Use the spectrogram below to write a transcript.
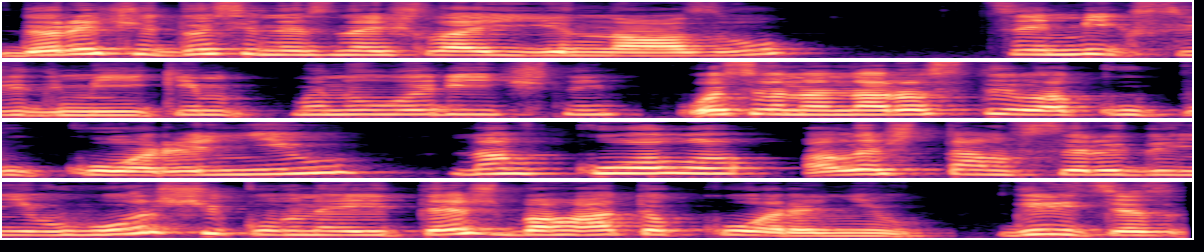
До речі, досі не знайшла її назву. Це мікс від Мікі минулорічний. Ось вона наростила купу коренів навколо, але ж там всередині в горщику в неї теж багато коренів. Дивіться,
